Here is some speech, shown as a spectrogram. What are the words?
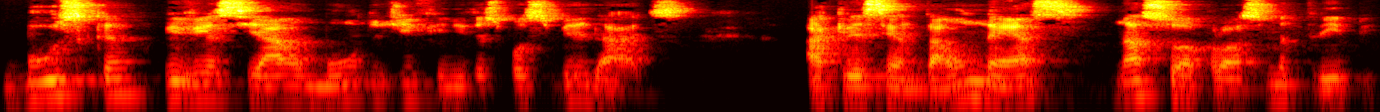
busca vivenciar um mundo de infinitas possibilidades. Acrescentar um NES na sua próxima trip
